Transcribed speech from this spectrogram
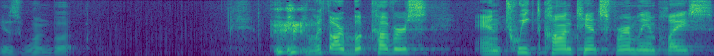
is one book. With our book covers and tweaked contents firmly in place,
